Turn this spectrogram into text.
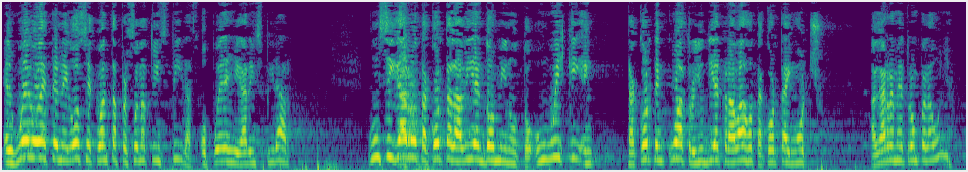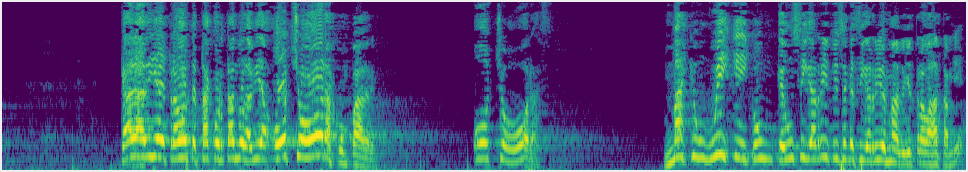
El juego de este negocio es cuántas personas tú inspiras o puedes llegar a inspirar. Un cigarro te acorta la vida en dos minutos. Un whisky te acorta en cuatro y un día de trabajo te acorta en ocho. Agárrame trompa la uña. Cada día de trabajo te está cortando la vida ocho horas, compadre. Ocho horas. Más que un whisky y que un cigarrito. Dice que el cigarrillo es malo y él trabaja también.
